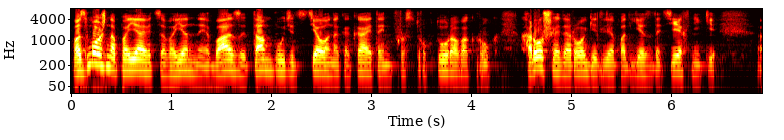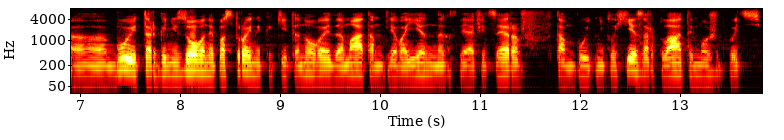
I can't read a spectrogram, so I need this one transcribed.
Возможно, появятся военные базы, там будет сделана какая-то инфраструктура вокруг, хорошие дороги для подъезда техники, э, будет организованы, построены какие-то новые дома там для военных, для офицеров, там будет неплохие зарплаты, может быть,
